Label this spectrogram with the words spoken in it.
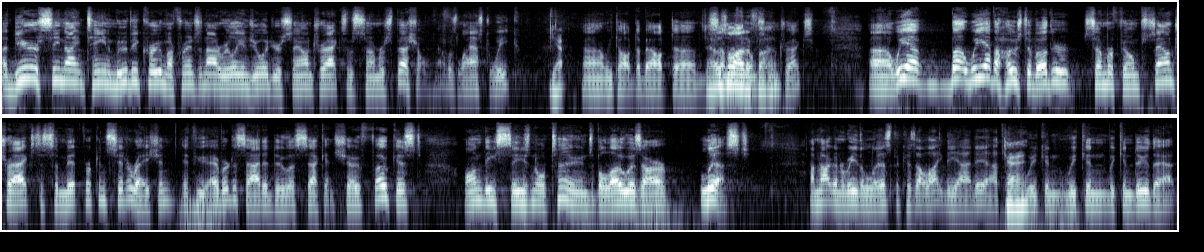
Uh, dear C19 movie crew, my friends and I really enjoyed your soundtracks of Summer Special. That was last week. Yep. Uh, we talked about uh, was a lot of fun. soundtracks. Uh, we have, but we have a host of other summer film soundtracks to submit for consideration. If you ever decide to do a second show focused on these seasonal tunes, below is our list. I'm not going to read the list because I like the idea. I think Okay. we can we can we can do that.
